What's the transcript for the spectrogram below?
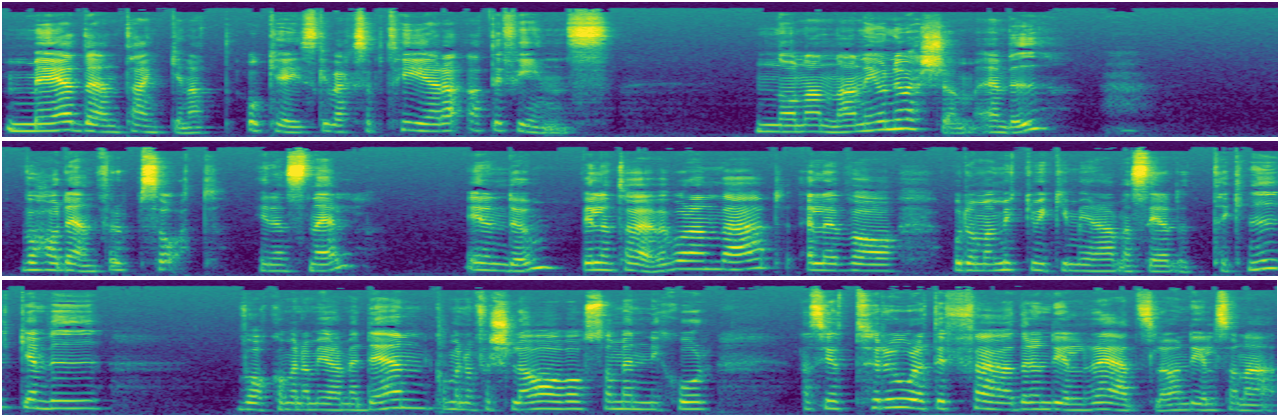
Med den tanken att okej, ska vi acceptera att det finns någon annan i universum än vi? Vad har den för uppsåt? Är den snäll? Är den dum? Vill den ta över våran värld? Eller vad? Och de har mycket, mycket mer avancerad teknik än vi. Vad kommer de göra med den? Kommer de förslava oss som människor? Alltså jag tror att det föder en del rädsla och en del sådana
